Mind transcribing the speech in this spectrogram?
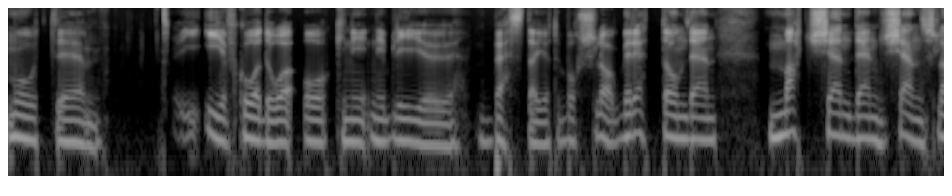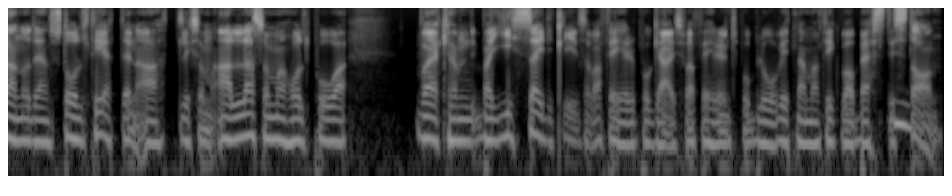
mot eh, IFK då och ni, ni blir ju bästa Göteborgslag. Berätta om den matchen, den känslan och den stoltheten att liksom alla som har hållit på vad jag kan bara gissa i ditt liv, så varför är du på Gais, varför är du inte på Blåvitt när man fick vara bäst i stan?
